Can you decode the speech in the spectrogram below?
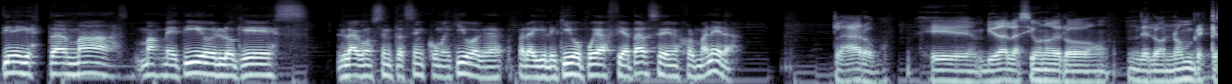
tiene que estar más, más metido en lo que es la concentración como equipo para que el equipo pueda afiatarse de mejor manera. Claro, eh, Vidal ha sido uno de los, nombres que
